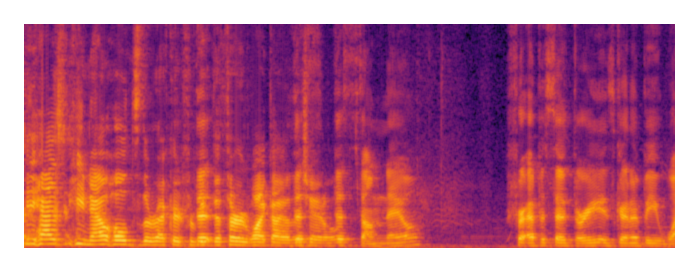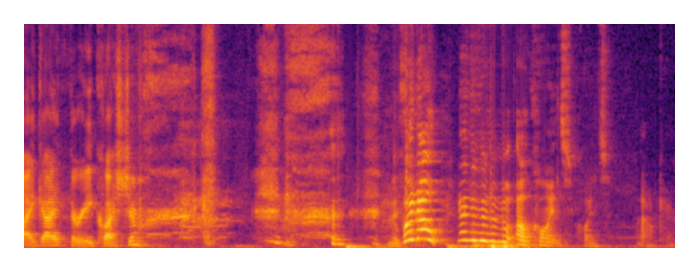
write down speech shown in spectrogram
he has. He now holds the record for being The- the third white guy on the, the, channel. the thumbnail for episode three is gonna be White Guy Three question mark. Mis- Wait, no! No, no, no, no, no! Oh, coins, coins. I don't care.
